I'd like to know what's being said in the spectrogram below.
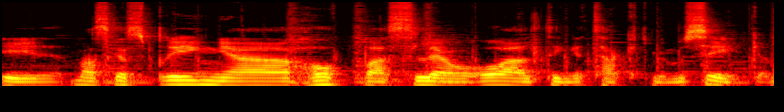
I, man ska springa, hoppa, slå och allting i takt med musiken.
